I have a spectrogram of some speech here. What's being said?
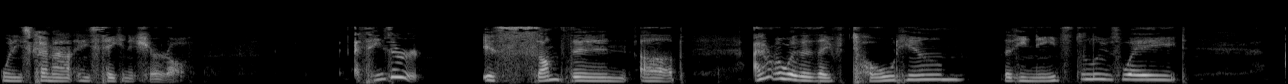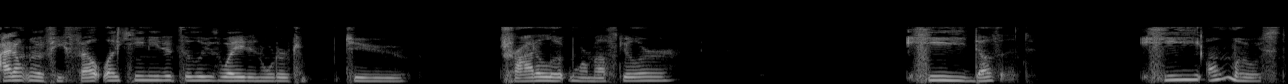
when he's come out and he's taking his shirt off. I think there is something up. I don't know whether they've told him that he needs to lose weight. I don't know if he felt like he needed to lose weight in order to to try to look more muscular. He doesn't he almost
